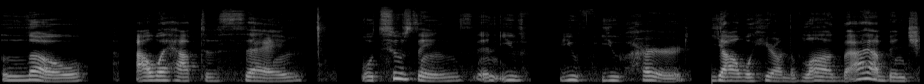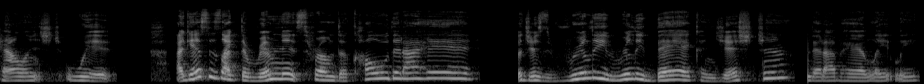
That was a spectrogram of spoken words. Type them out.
low, I would have to say, well, two things, and you've you've you've heard y'all will hear on the vlog, but I have been challenged with I guess it's like the remnants from the cold that I had, but just really, really bad congestion that I've had lately.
